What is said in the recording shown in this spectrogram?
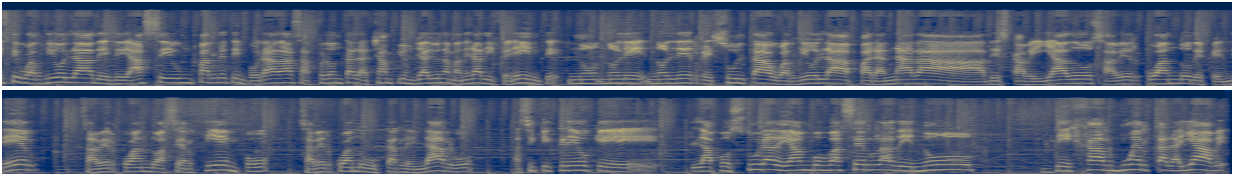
este Guardiola desde hace un par de temporadas afronta la Champions ya de una manera diferente. No, no, le, no le resulta a Guardiola para nada descabellado saber cuándo defender, saber cuándo hacer tiempo, saber cuándo buscarle en largo. Así que creo que la postura de ambos va a ser la de no dejar muerta la llave,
